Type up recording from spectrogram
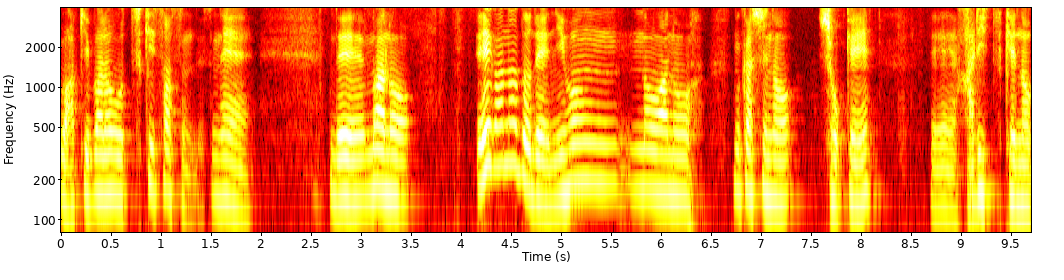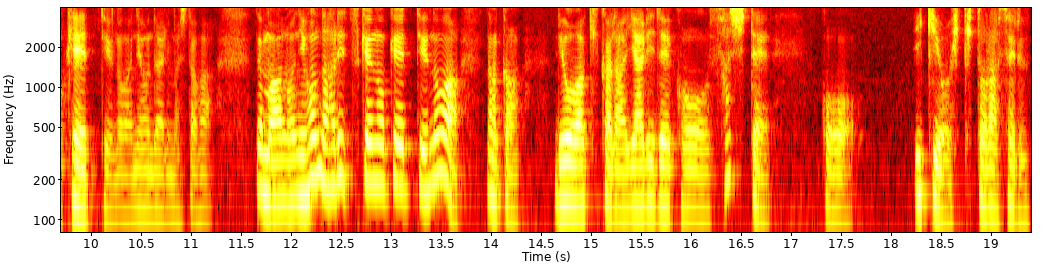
脇腹を突き刺すんですね。でまああの映画などで日本のあの昔の処刑、えー、貼り付けの刑っていうのが日本でありましたがでもあの日本の貼り付けの刑っていうのはなんか両脇から槍でこう刺してこう息を引き取らせる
